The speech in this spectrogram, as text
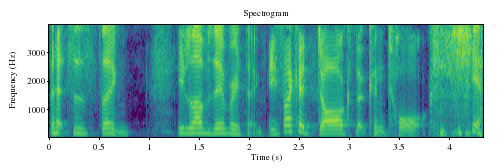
That's his thing. He loves everything. He's like a dog that can talk. Yeah,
